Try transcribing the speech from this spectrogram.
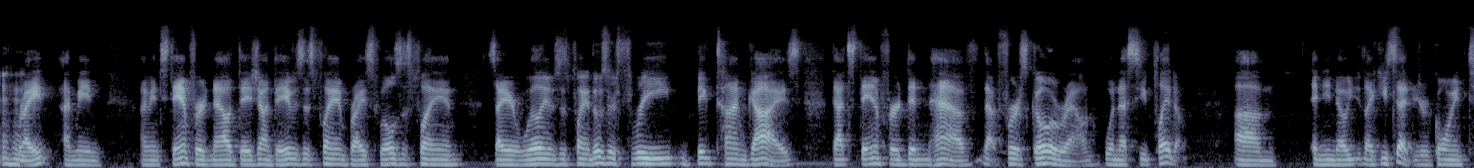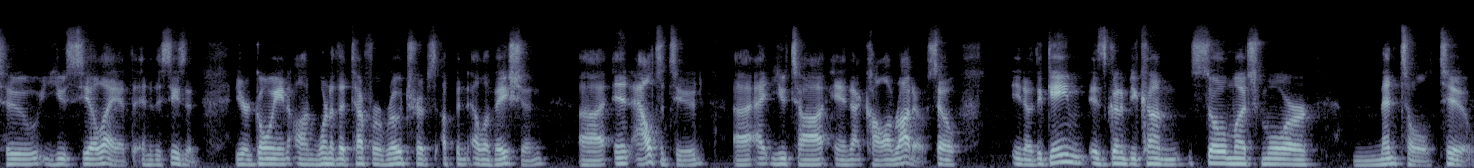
mm-hmm. right? I mean, I mean Stanford now. Daejon Davis is playing, Bryce Wills is playing, Ziaire Williams is playing. Those are three big time guys that Stanford didn't have that first go around when SC played them. Um, and you know, like you said, you're going to UCLA at the end of the season. You're going on one of the tougher road trips up in elevation, uh, in altitude uh, at Utah and at Colorado. So, you know, the game is going to become so much more mental too,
